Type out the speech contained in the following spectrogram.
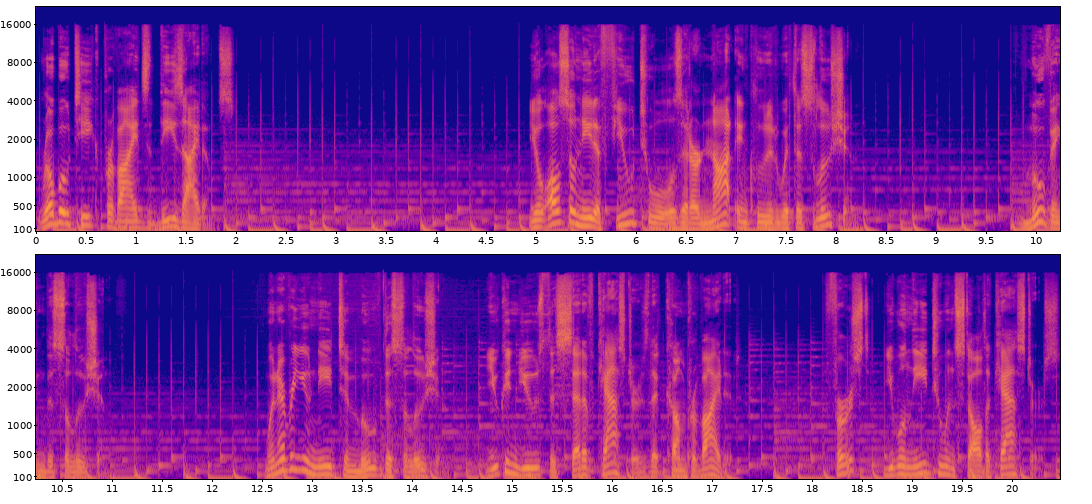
Robotiq provides these items. You'll also need a few tools that are not included with the solution. Moving the solution. Whenever you need to move the solution, you can use the set of casters that come provided. First, you will need to install the casters.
